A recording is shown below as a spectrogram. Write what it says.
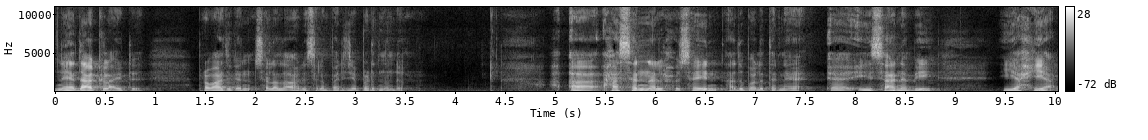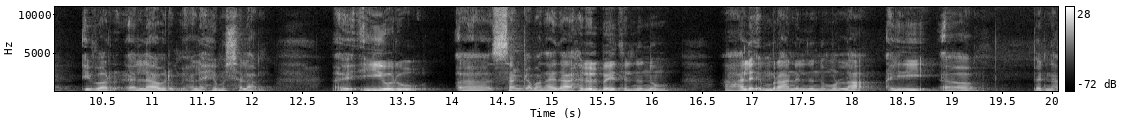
നേതാക്കളായിട്ട് പ്രവാചകൻ സല്ലല്ലാഹു അലൈഹി വസല്ലം പരിചയപ്പെടുന്നുണ്ട്. ഹസൻ അൽ ഹുസൈൻ അതുപോലെ തന്നെ ഈസാ നബി യഹ്യ. ഇവർ എല്ലാവരും അലഹിമുസ്സലാം ഈ ഒരു സംഘം അതായത് അഹലുൽ ബൈത്തിൽ നിന്നും ആൽ ഇമ്രാനിൽ നിന്നുമുള്ള ഈ പിന്നെ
